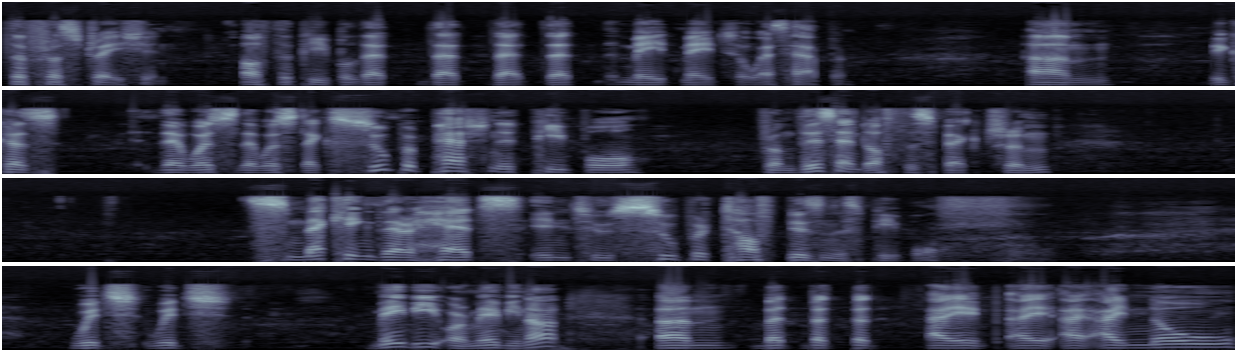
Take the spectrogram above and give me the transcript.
the frustration of the people that that that that made MageOS happen, um, because there was there was like super passionate people from this end of the spectrum smacking their heads into super tough business people. Which which maybe or maybe not um, but but but I I, I know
